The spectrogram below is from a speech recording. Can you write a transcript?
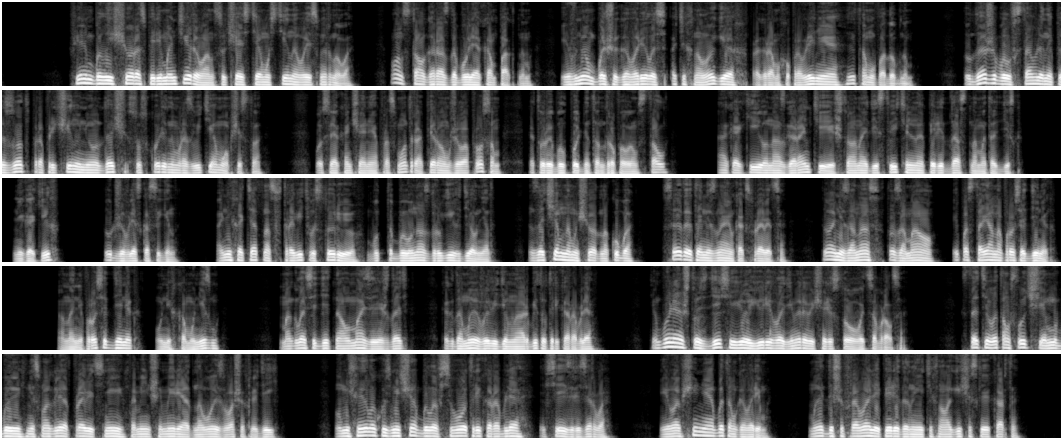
Фильм был еще раз перемонтирован с участием Устинова и Смирнова. Он стал гораздо более компактным, и в нем больше говорилось о технологиях, программах управления и тому подобном. Туда же был вставлен эпизод про причину неудач с ускоренным развитием общества. После окончания просмотра первым же вопросом, который был поднят Андроповым, стал «А какие у нас гарантии, что она действительно передаст нам этот диск?» «Никаких?» Тут же влез Косыгин. «Они хотят нас втравить в историю, будто бы у нас других дел нет. Зачем нам еще одна Куба? С этой-то не знаем, как справиться. То они за нас, то за Мао, и постоянно просят денег. Она не просит денег, у них коммунизм. Могла сидеть на алмазе и ждать, когда мы выведем на орбиту три корабля. Тем более, что здесь ее Юрий Владимирович арестовывать собрался. Кстати, в этом случае мы бы не смогли отправить с ней по меньшей мере одного из ваших людей. У Михаила Кузьмича было всего три корабля, и все из резерва. И вообще не об этом говорим. Мы дешифровали переданные технологические карты.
